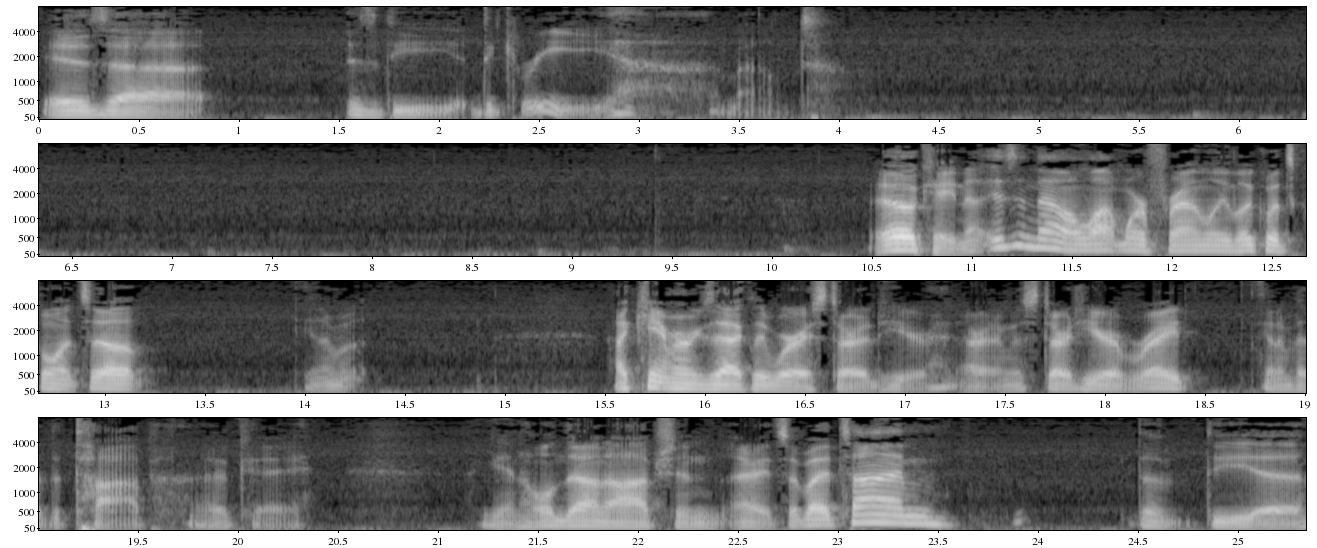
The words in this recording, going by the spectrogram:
is is the degree amount. Okay, now isn't that a lot more friendly? Look what's going. So, you know, I can't remember exactly where I started here. All right, I'm going to start here, right, kind of at the top. Okay. Again, hold down Option. All right, so by the time the the uh,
